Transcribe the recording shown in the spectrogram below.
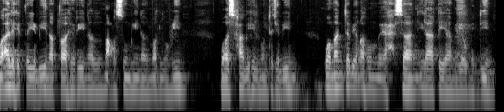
وآله الطيبين الطاهرين المعصومين المظلومين وأصحابه المنتجبين ومن تبعهم بإحسان إلى قيام يوم الدين.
